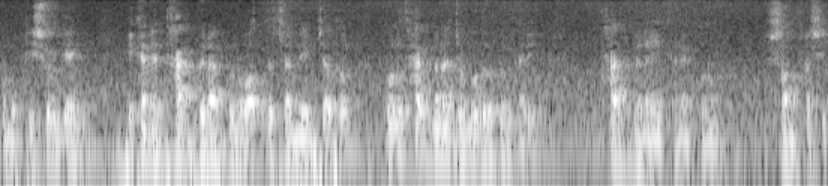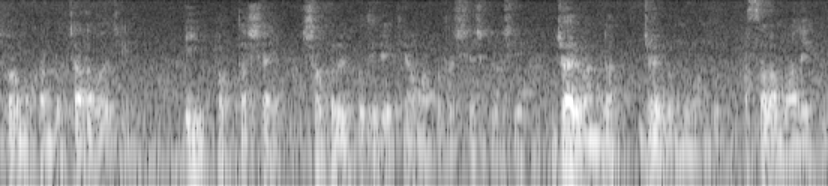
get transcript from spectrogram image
কোনো কিশোর গ্যাং, এখানে থাকবে না কোনো অত্যাচার নির্যাতন, কোনো থাকবে না জমদখলকারী থাকবে না এখানে কোনো সন্ত্রাসী কর্মকাণ্ড, চাঁদাবাজি। এই প্রত্যাশায় সকলের প্রতি রেখে আমার কথা শেষ করছি। জয় বাংলা, জয় বঙ্গবন্ধু। আসসালামু আলাইকুম।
